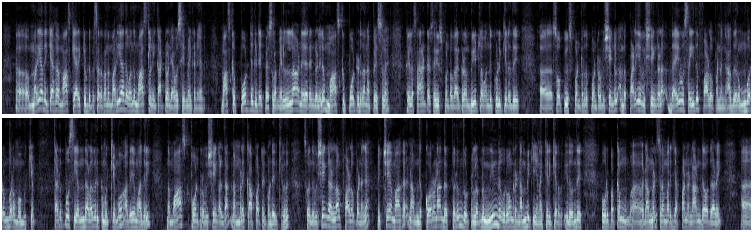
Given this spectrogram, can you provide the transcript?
மரியாதைக்காக மாஸ்க் இறக்கி விட்டு பேசுகிறது அந்த மரியாதை வந்து மாஸ்க்கில் நீ காட்ட வேண்டிய அவசியமே கிடையாது. மாஸ்க்கை போட்டுக்கிட்டே பேசலாம். எல்லா நேரங்களிலும் மாஸ்க் போட்டுட்டு தான் நான் பேசுவேன். கையில் சானிடைசர் யூஸ் பண்ணுறதா இருக்கட்டும் வீட்டில் வந்து குளிக்கிறது சோப் யூஸ் பண்ணுறது போன்ற விஷயங்கள் அந்த பழைய விஷயங்களை தயவு செய்து ஃபாலோ பண்ணுங்கள் அது ரொம்ப ரொம்ப ரொம்ப முக்கியம். தடுப்பூசி எந்த அளவிற்கு முக்கியமோ அதே மாதிரி இந்த மாஸ்க் போன்ற விஷயங்கள் தான் நம்மளை காப்பாற்றிக் கொண்டிருக்கிறது. ஸோ இந்த விஷயங்கள்லாம் ஃபாலோ பண்ணுங்கள் நிச்சயமாக நாம் இந்த கொரோனாங்கிற பெருந்தொற்றிலிருந்து மீண்டு வருவோங்கிற நம்பிக்கை எனக்கு இருக்கிறது. இது வந்து ஒரு பக்கம் அஹ், நான் முன்னாடி சொன்ன மாதிரி ஜப்பானில் நான்காவது அலை.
